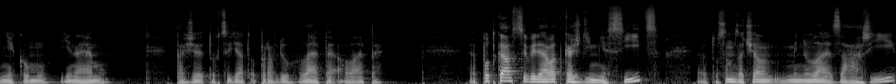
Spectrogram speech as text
někomu jinému. Takže to chci dělat opravdu lépe a lépe. Podcast si vydávat každý měsíc, to jsem začal minulé září.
